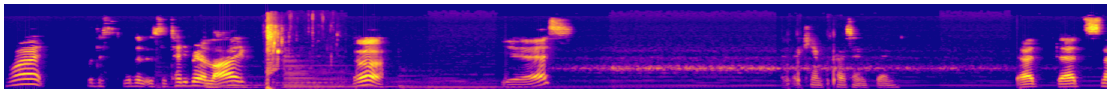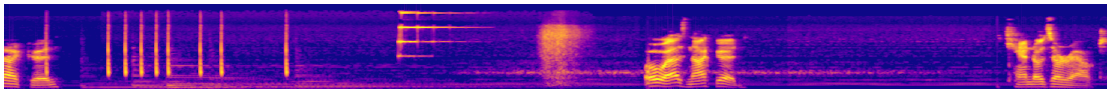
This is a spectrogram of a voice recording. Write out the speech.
what? Is the teddy bear alive? Oh. Yes. I can't press anything. That that's not good. Oh, that's not good. Candles are out.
